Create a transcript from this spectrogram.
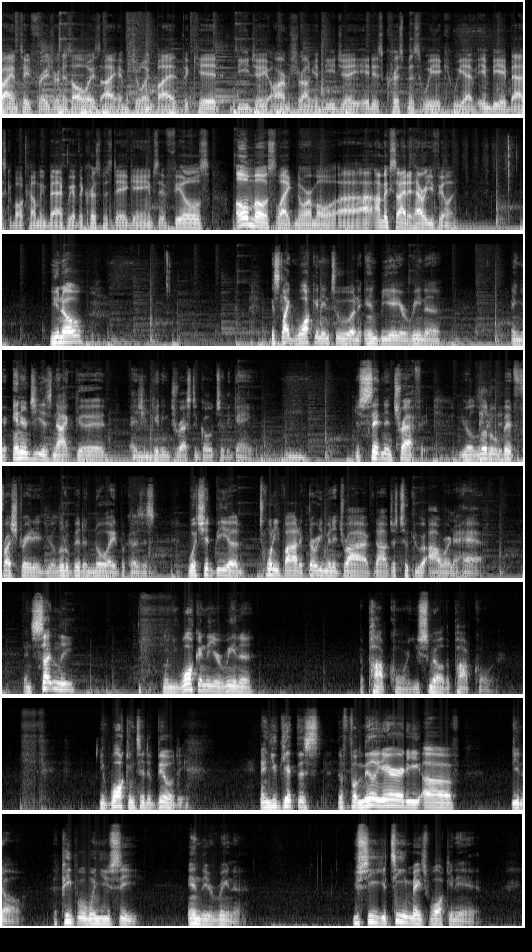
I am Tate Frazier, and as always, I am joined by the kid BJ Armstrong. And BJ, it is Christmas week. We have NBA basketball coming back. We have the Christmas Day games. It feels almost like normal. Uh, I- I'm excited. How are you feeling? You know, it's like walking into an NBA arena and your energy is not good as you're getting dressed to go to the game. You're sitting in traffic. You're a little bit frustrated. You're a little bit annoyed because it's what should be a 25 to 30 minute drive now just took you an hour and a half. And suddenly, when you walk in the arena, the popcorn, you smell the popcorn. You walk into the building and you get this the familiarity of, you know, the people when you see in the arena. You see your teammates walking in.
